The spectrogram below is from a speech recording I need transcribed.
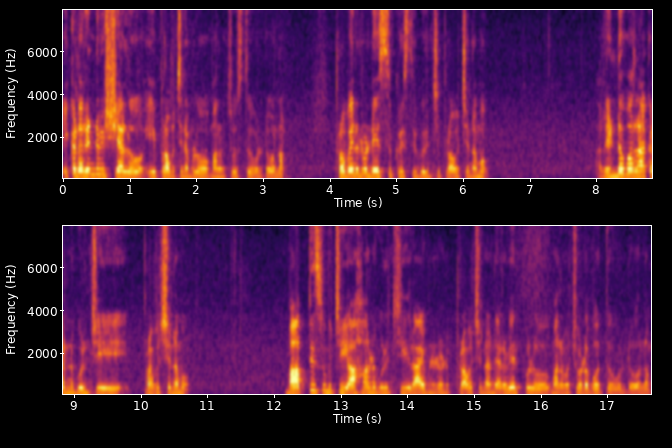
ఇక్కడ రెండు విషయాలు ఈ ప్రవచనంలో మనం చూస్తూ ఉంటూ ఉన్నాం. ప్రభు అయినటువంటి యేసుక్రీస్తు గురించి ప్రవచనము రెండవ రాకడను గురించి ప్రవచనము బాప్తిస్మిచ్చి ఆహాను గురించి రాయబడినటువంటి ప్రవచన నెరవేర్పులు మనము చూడబోతూ ఉంటూ ఉన్నాం.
